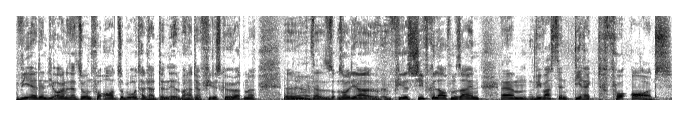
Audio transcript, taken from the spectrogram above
wie er denn die Organisation vor Ort so beurteilt hat. Denn äh, man hat ja vieles gehört, ne? Äh, ja. Da soll ja vieles schiefgelaufen sein. Ähm, wie war es denn direkt vor Ort?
